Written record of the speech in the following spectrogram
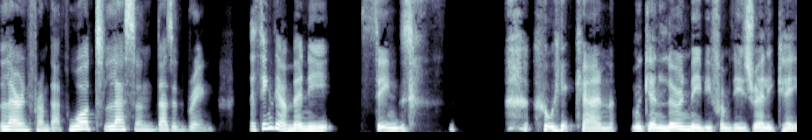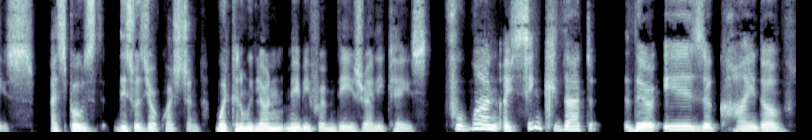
learn from that? What lesson does it bring? I think there are many things we can we can learn maybe from the Israeli case. I suppose this was your question. What can we learn maybe from the Israeli case? For one, I think that there is a kind of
